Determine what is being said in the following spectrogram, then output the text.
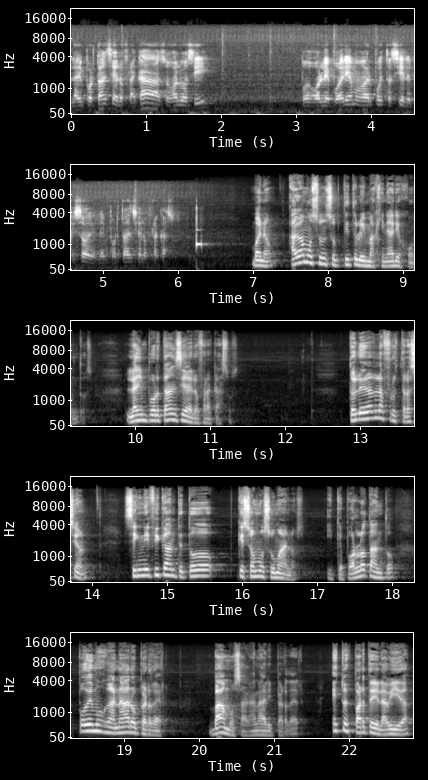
la importancia de los fracasos o algo así. O le podríamos haber puesto así el episodio, la importancia de los fracasos. Bueno, hagamos un subtítulo imaginario juntos. La importancia de los fracasos. Tolerar la frustración significa ante todo que somos humanos y que por lo tanto podemos ganar o perder. Vamos a ganar y perder. Esto es parte de la vida,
